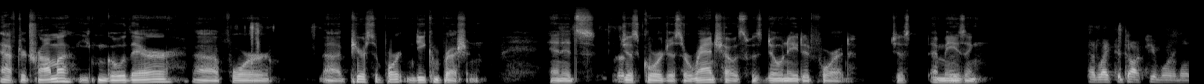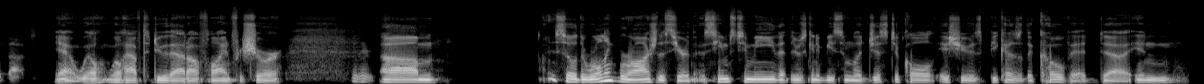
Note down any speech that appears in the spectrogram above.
after trauma you can go there uh, for uh, peer support and decompression. And it's just gorgeous. A ranch house was donated for it. Just amazing. I'd like to talk to you more about that. Yeah, we'll we'll have to do that offline for sure. Mm-hmm. Um, so the rolling barrage this year, it seems to me that there's going to be some logistical issues because of the COVID. Uh, in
